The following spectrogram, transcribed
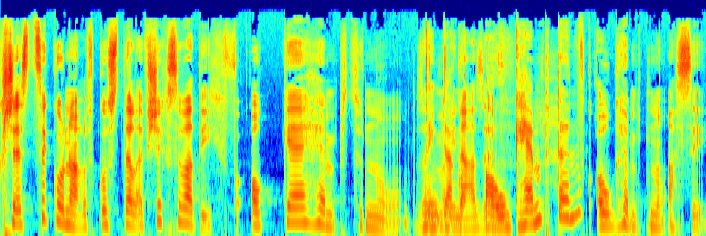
Křest se konal v kostele všech svatých v Okehamptonu, Není to zajímavý jako název. Oakhampton? v Oakhamptonu asi,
